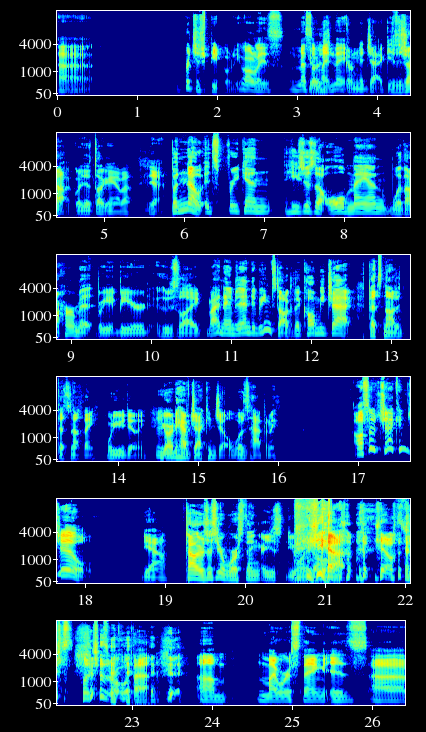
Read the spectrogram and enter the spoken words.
uh, British people. You always mess You're up my name." calling me Jack. He's Jacques. What are you talking about? Yeah. But no, it's freaking. He's just an old man with a hermit beard who's like, "My name's Andy Beanstalk. They call me Jack." That's not. A, that's nothing. What are you doing? Hmm. You already have Jack and Jill. What is happening? Also, Jack and Jill. Yeah, Tyler, is this your worst thing? Or you just you want to? yeah, yeah. Let's just let's just roll with that. Um, my worst thing is uh,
